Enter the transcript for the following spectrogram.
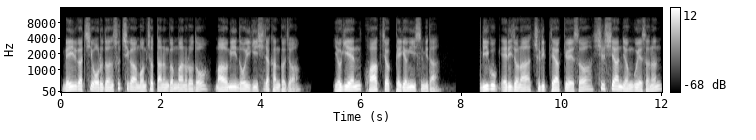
매일같이 오르던 수치가 멈췄다는 것만으로도 마음이 놓이기 시작한 거죠. 여기엔 과학적 배경이 있습니다. 미국 애리조나 주립대학교에서 실시한 연구에서는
